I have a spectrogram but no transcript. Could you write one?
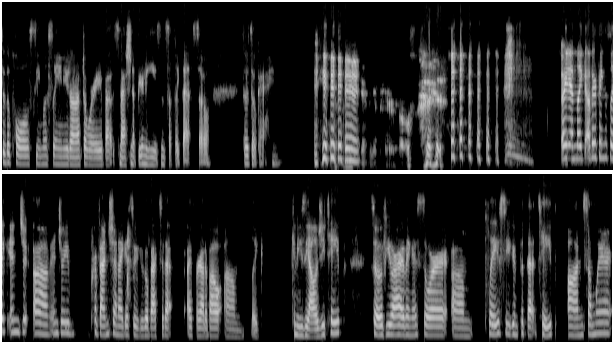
to the pole seamlessly and you don't have to worry about smashing up your knees and stuff like that. So so it's okay. Definitely get me a pair of those. oh yeah, and like other things like inju- um, injury prevention, I guess we could go back to that. I forgot about um, like kinesiology tape. So if you are having a sore um, place, so you can put that tape on somewhere,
